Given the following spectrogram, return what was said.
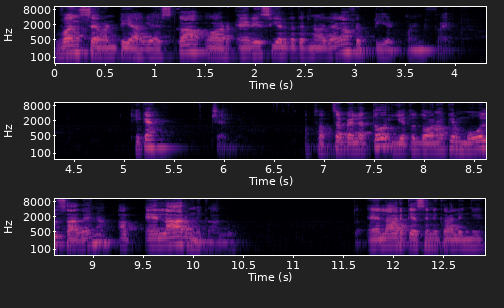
वन सेवेंटी आ गया इसका और एन का कितना हो जाएगा? Fifty eight point five. ठीक है? चलिए। अब सबसे पहले तो ये तो दोनों के मोल्स आ गए ना, अब एल आर निकालो। तो एल आर कैसे निकालेंगे?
